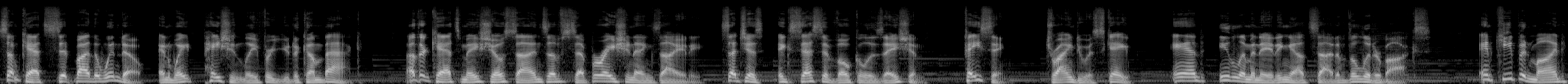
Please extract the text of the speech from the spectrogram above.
some cats sit by the window and wait patiently for you to come back. Other cats may show signs of separation anxiety, such as excessive vocalization, pacing, trying to escape, and eliminating outside of the litter box. And keep in mind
